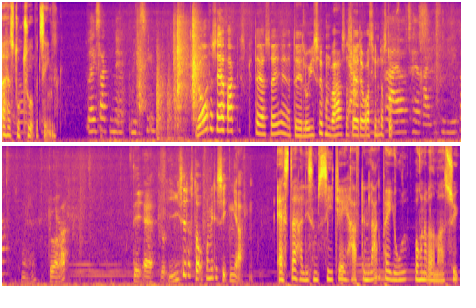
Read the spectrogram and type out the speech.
at have struktur på tingene. Du har ikke sagt med medicin. Jo, det sagde jeg faktisk. Da jeg sagde, at uh, Louise hun var her, så sagde jeg, at det var også hende, der stod. plejer at tage rækkefølge, ikke? Du har ret. Det er Louise, der står for medicinen i aften. Asta har ligesom CJ haft en lang periode, hvor hun har været meget syg.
